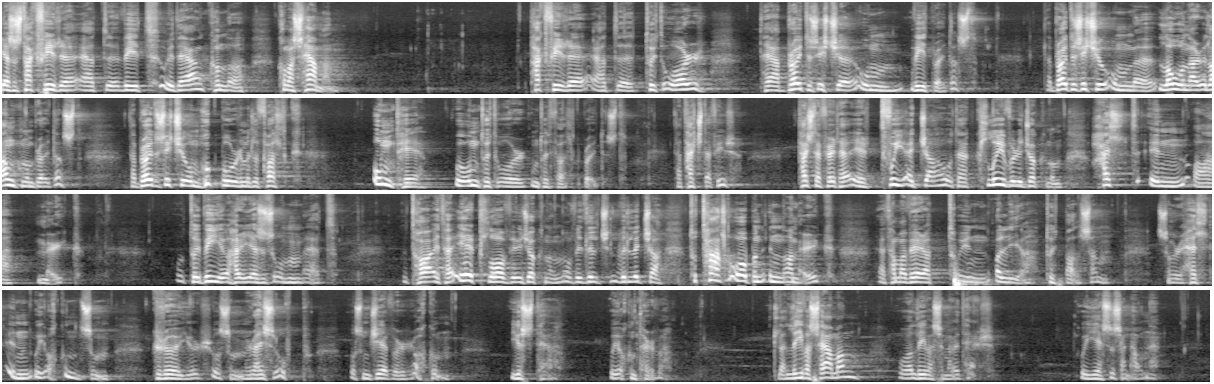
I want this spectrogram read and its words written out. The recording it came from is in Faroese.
Jesus, takk for at vi i dag kunne komme sammen. Takk for at tøyt år det brøytes ikke om vi brøytes. Det brøytes ikke om lovene i landen brøytes. Det brøytes ikke om hukkbordet med folk om te og om tøyt år om tøyt folk brøytes. Det er takk derfor. Tæsta fyrir det er tvui edja og det klyver i jøknum helt inn av mørk. Og tog bi herre Jesus om at ta et her er klov i jøknum og vi vil litja totalt åpen inn av mørk at han må være tøyn olja, tøyt balsam som er helt inn i okken som grøyer og som reiser opp og som djever okken just her og i okken tørva til å leve sammen og å leve som er her. Og i Jesus er navnet.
